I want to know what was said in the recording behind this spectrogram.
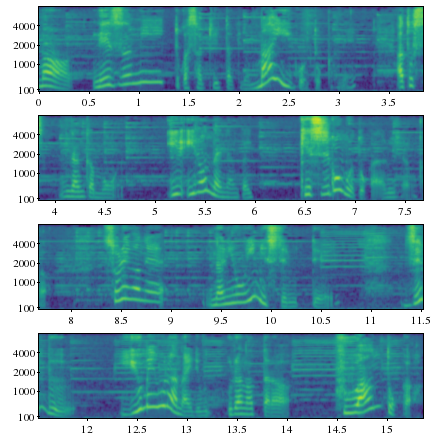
まあネズミとかさっき言ったけど迷子とかねあとなんかもういいろんななんか消しゴムとかあるじゃんか。それがね何を意味してるって全部夢占いで占ったら不安とか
